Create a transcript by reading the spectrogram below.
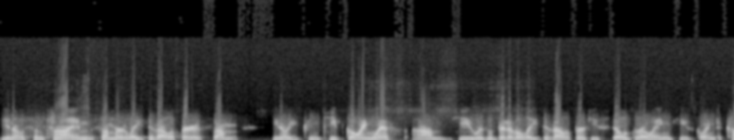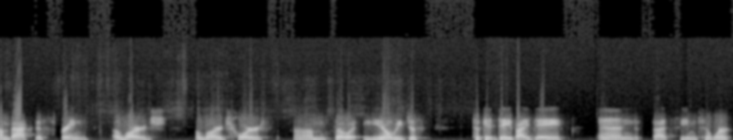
you know some time. Some are late developers. Some you know you can keep going with. Um, he was a bit of a late developer. He's still growing. He's going to come back this spring a large a large horse. Um, so you know we just took it day by day, and that seemed to work.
